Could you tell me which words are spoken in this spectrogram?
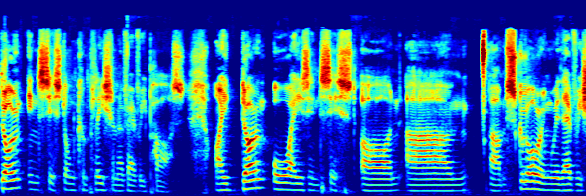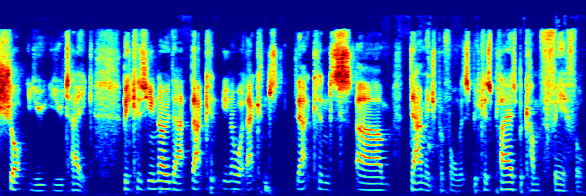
don't insist on completion of every pass. I don't always insist on um, um, scoring with every shot you, you take, because you know that that can you know what that can that can um, damage performance because players become fearful,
